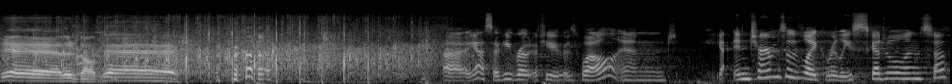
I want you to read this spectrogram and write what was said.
Yeah, there's Dalton. Yay! Uh, yeah, so he wrote a few as well, and yeah, in terms of like release schedule and stuff,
